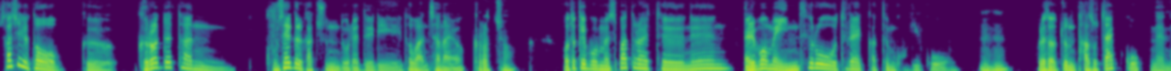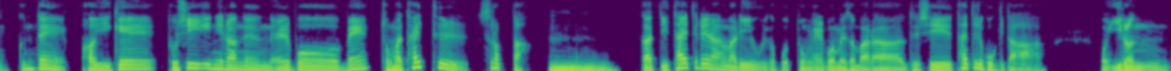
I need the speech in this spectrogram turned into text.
사실 더그 그럴듯한 구색을 갖춘 노래들이 더 많잖아요. 그렇죠. 어떻게 보면 스파트라이트는 앨범의 인트로 트랙 같은 곡이고 음, 그래서 좀 다소 짧고 네네. 근데 아 이게 도시인이라는 앨범의 정말 타이틀스럽다. 음, 그러니까 이 타이틀이라는 말이 우리가 보통 앨범에서 말하듯이 타이틀곡이다. 뭐 이런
